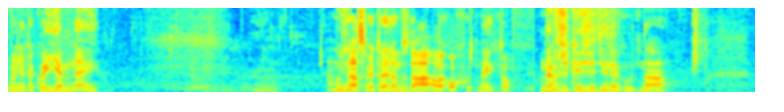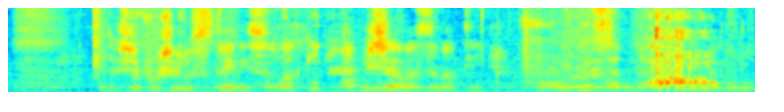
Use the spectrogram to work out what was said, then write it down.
on je takový jemný. Možná se mi to jenom zdá, ale ochutnej to. Neříkej, že ti nechutná. Mně přijde furt všechno stejný, sladký, železnatý. Prostě ne, nebudu.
